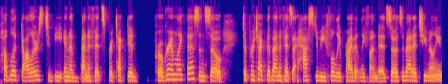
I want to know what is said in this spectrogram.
public dollars to be in a benefits protected program like this. And so to protect the benefits, it has to be fully privately funded. So it's about a $2 million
